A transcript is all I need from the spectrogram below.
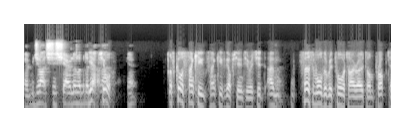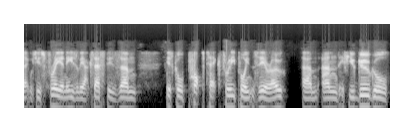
Uh, would you like to just share a little bit about yeah, sure. That? Yeah, Of course, thank you, thank you for the opportunity, Richard. Um, first of all, the report I wrote on PropTech, which is free and easily accessed, is um, is called PropTech 3.0. Um, and if you Google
